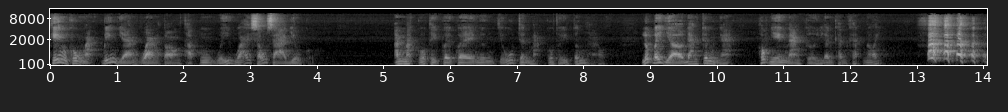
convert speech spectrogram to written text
khiến khuôn mặt biến dạng hoàn toàn thật quỷ quái xấu xa vô cùng. Ánh mắt của Thi Khuê Khuê ngưng chủ trên mặt của Thủy Tuấn Hạo. Lúc bấy giờ đang kinh ngạc, hốt nhiên nàng cười lên khanh khách nói.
